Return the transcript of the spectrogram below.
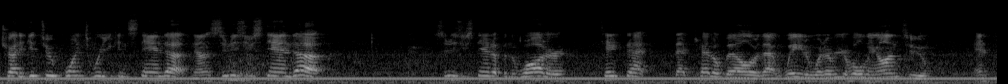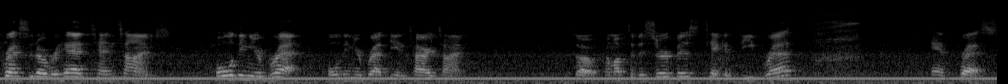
try to get to a point to where you can stand up. Now, as soon as you stand up, as soon as you stand up in the water, take that, that kettlebell or that weight or whatever you're holding on to and press it overhead 10 times, holding your breath, holding your breath the entire time. So come up to the surface, take a deep breath, and press.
